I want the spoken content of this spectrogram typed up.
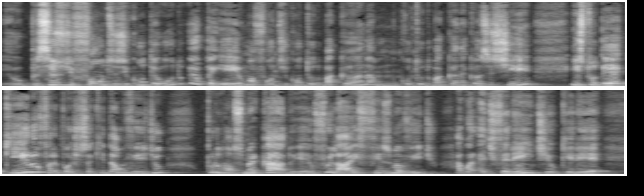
eu preciso de fontes de conteúdo, eu peguei uma fonte de conteúdo bacana, um conteúdo bacana que eu assisti, estudei aquilo, falei, poxa, isso aqui dá um vídeo para o nosso mercado. E aí eu fui lá e fiz o meu vídeo. Agora, é diferente eu querer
